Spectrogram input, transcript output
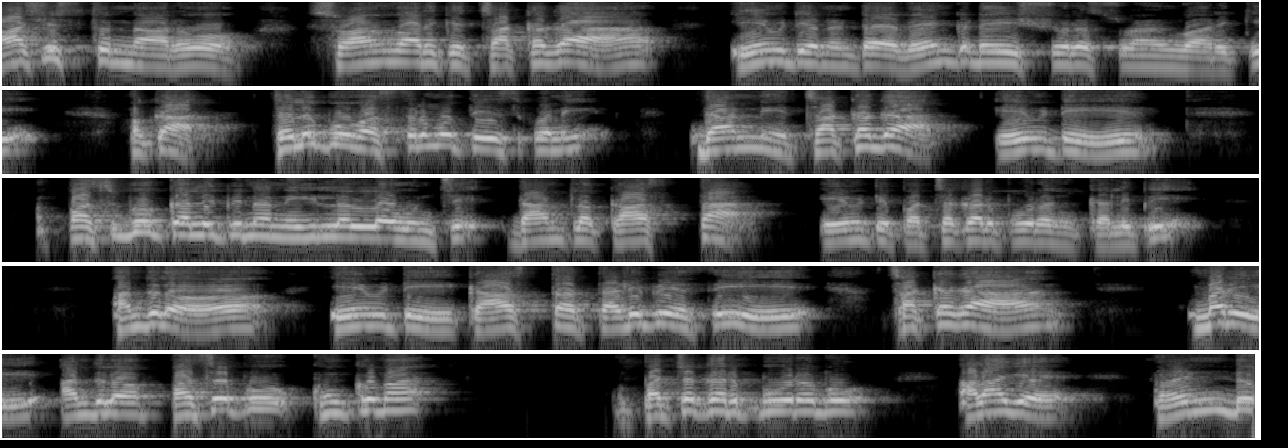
ఆశిస్తున్నారో స్వామివారికి చక్కగా ఏమిటి అని అంటే వెంకటేశ్వర స్వామి వారికి ఒక తెలుపు వస్త్రము తీసుకొని దాన్ని చక్కగా ఏమిటి పసుపు కలిపిన నీళ్ళల్లో ఉంచి దాంట్లో కాస్త ఏమిటి పచ్చకర్పూరం కలిపి అందులో ఏమిటి కాస్త తడిపేసి చక్కగా మరి అందులో పసుపు కుంకుమ పచ్చకర్పూరము అలాగే రెండు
